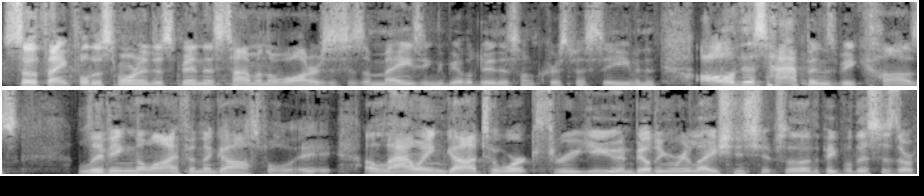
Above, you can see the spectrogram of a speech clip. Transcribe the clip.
So thankful this morning to spend this time in the waters. This is amazing to be able to do this on Christmas Eve. And all of this happens because living the life in the gospel, eh, allowing God to work through you and building relationships with other people. This is a,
